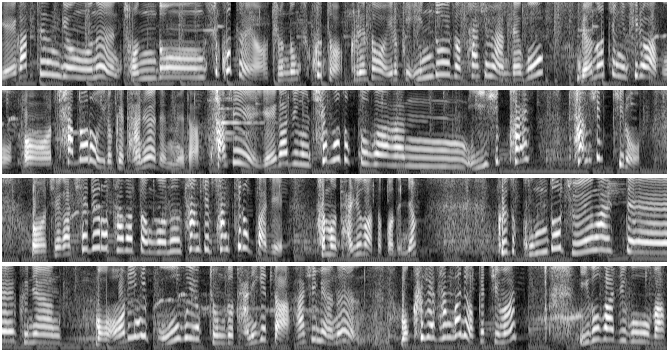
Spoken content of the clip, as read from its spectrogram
얘 같은 경우는 전동 스쿠터예요. 전동 스쿠터. 그래서 이렇게 인도에서 타시면 안 되고 면허증이 필요하고 어, 차도로 이렇게 다녀야 됩니다. 사실 얘가 지금 최고 속도가 한 28, 30km. 어, 제가 최대로 타봤던 거는 33km까지 한번 달려봤었거든요. 그래서 공도 주행할 때 그냥 뭐 어린이 보호구역 정도 다니겠다 하시면은 뭐 크게 상관이 없겠지만 이거 가지고 막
